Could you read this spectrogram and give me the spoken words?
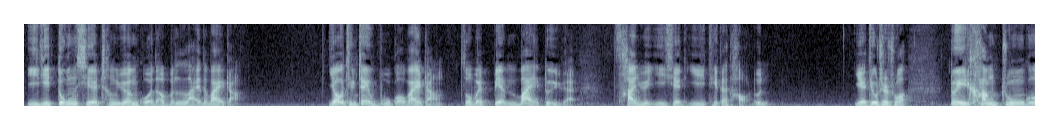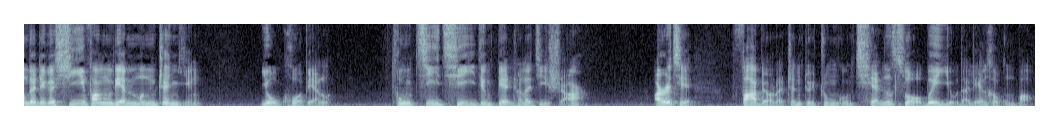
以及东协成员国的文莱的外长，邀请这五国外长作为编外队员参与一些议题的讨论。也就是说，对抗中共的这个西方联盟阵营又扩编了，从 G7 已经变成了 G12，而且发表了针对中共前所未有的联合公报，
